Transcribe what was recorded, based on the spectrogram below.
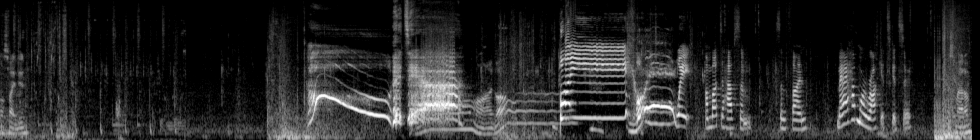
Close fight, dude. I'm about to have some some fun. May I have more rockets, good sir? Yes, madam.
